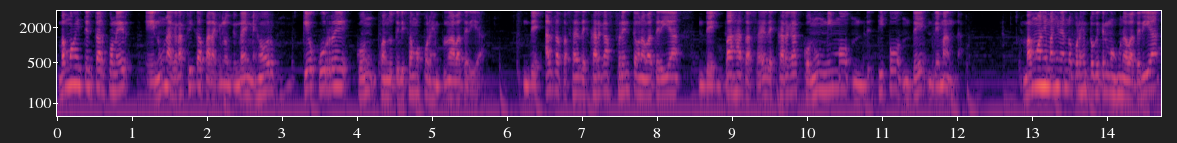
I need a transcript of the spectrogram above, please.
Vamos a intentar poner en una gráfica para que lo entendáis mejor qué ocurre con cuando utilizamos, por ejemplo, una batería de alta tasa de descarga frente a una batería de baja tasa de descarga con un mismo tipo de demanda. Vamos a imaginarnos, por ejemplo, que tenemos una batería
